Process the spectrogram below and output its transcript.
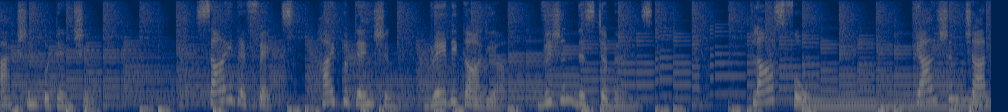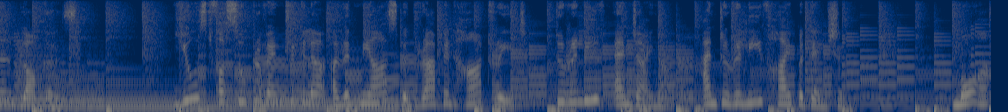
action potential. Side effects hypertension, bradycardia, vision disturbance. Class 4 Calcium channel blockers used for supraventricular arrhythmias with rapid heart rate, to relieve angina, and to relieve hypertension. MOA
